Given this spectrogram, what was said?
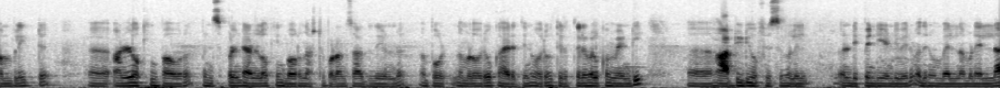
കംപ്ലീറ്റ് അൺലോക്കിംഗ് പവർ പ്രിൻസിപ്പളിന്റെ അൺലോക്കിംഗ് പവർ നഷ്ടപ്പെടാൻ സാധ്യതയുണ്ട്. അപ്പോൾ നമ്മൾ ഓരോ കാര്യത്തിനും ഓരോ തിരുത്തലുകൾക്കും വേണ്ടി ആർ ഡി ഡി ഓഫീസുകളിൽ ഡിപ്പെൻഡ് ചെയ്യേണ്ടി വരും. അതിനു മുമ്പ് നമ്മുടെ എല്ലാ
